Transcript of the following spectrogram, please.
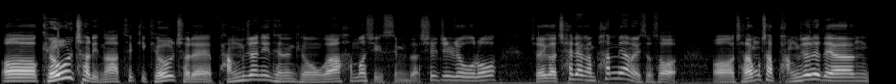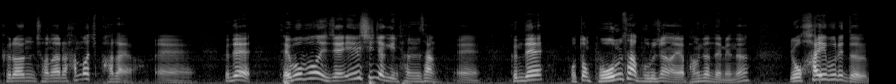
어, 겨울철이나 특히 겨울철에 방전이 되는 경우가 한 번씩 있습니다. 실질적으로 저희가 차량을 판매함에 있어서 어, 자동차 방전에 대한 그런 전화를 한 번씩 받아요. 예. 근데 대부분 이제 일시적인 현상. 예. 근데 보통 보험사 부르잖아요. 방전되면은 요 하이브리드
